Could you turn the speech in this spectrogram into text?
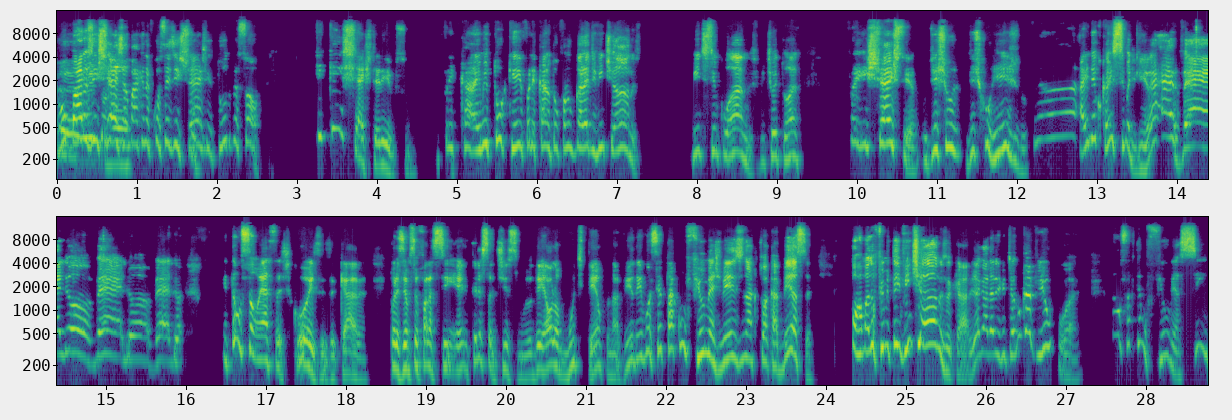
Roubaram é, em Chester, a máquina ficou sem em Chester e tudo, pessoal. O que, que é em Chester, Y? Eu falei, cara, eu me toquei. Falei, cara, eu tô falando com um cara de 20 anos, 25 anos, 28 anos. Eu falei, em Chester, o disco, disco rígido. Ah, aí nego caiu em cima de mim. É, velho, velho, velho. Então são essas coisas, cara. Por exemplo, você fala assim, é interessantíssimo. Eu dei aula há muito tempo na vida e você tá com um filme às vezes na tua cabeça Porra, mas o filme tem 20 anos, cara. E a galera de 20 anos nunca viu, porra. Não, sabe que tem um filme assim,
